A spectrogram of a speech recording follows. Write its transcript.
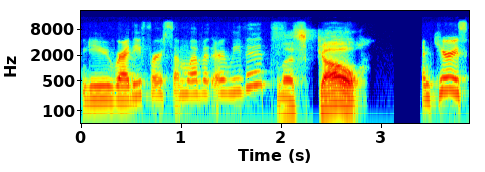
you ready for some Love It or Leave It? Let's go. I'm curious.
